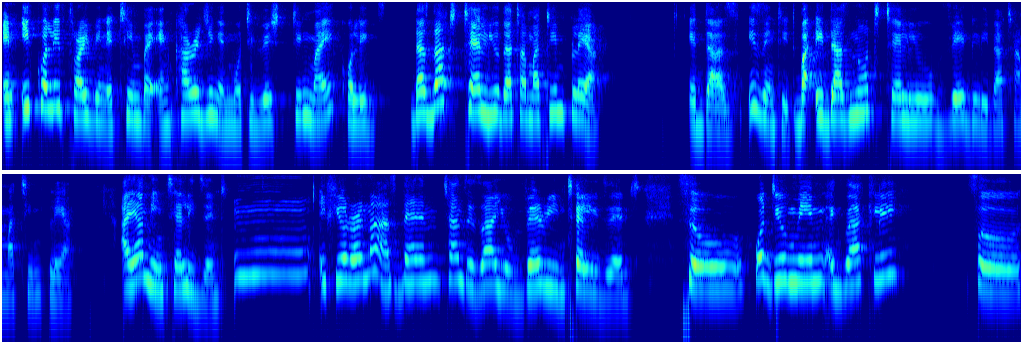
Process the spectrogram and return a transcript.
and equally thrive in a team by encouraging and motivating my colleagues. Does that tell you that I'm a team player? It does, isn't it? But it does not tell you vaguely that I'm a team player. I am intelligent. Mm, if you're a nurse, then chances are you're very intelligent. So what do you mean exactly? So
